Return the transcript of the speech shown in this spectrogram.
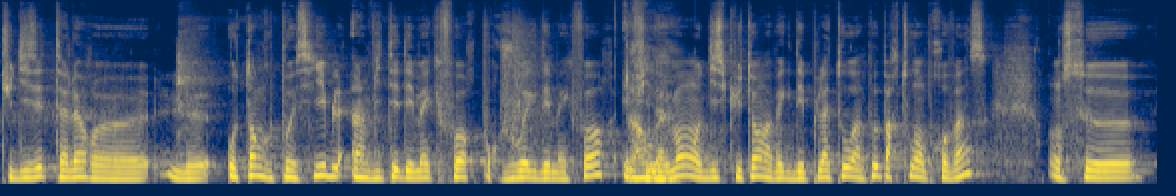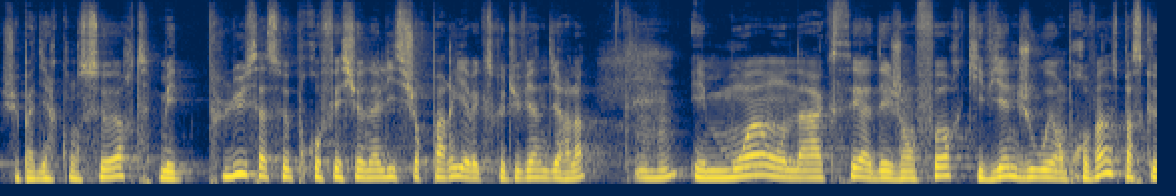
Tu disais tout à l'heure, euh, le, autant que possible, inviter des mecs forts pour jouer avec des mecs forts. Et Ah finalement, en discutant avec des plateaux un peu partout en province, on se, je vais pas dire qu'on se heurte, mais plus ça se professionnalise sur Paris avec ce que tu viens de dire là, et moins on a accès à des gens forts qui viennent jouer en province parce que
